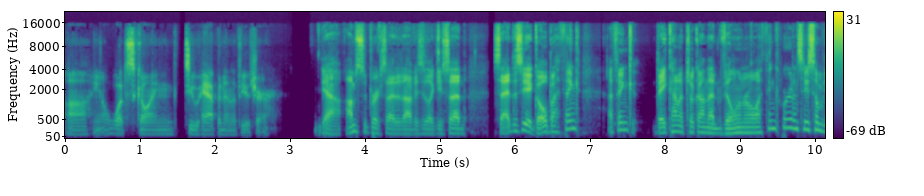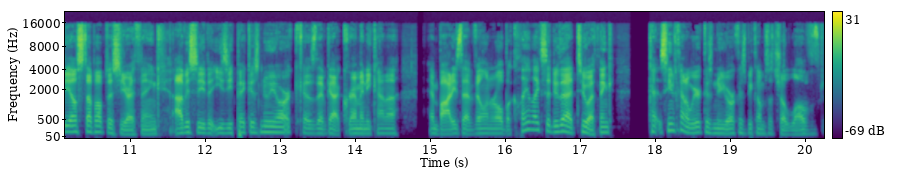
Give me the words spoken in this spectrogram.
uh, you know what's going to happen in the future. Yeah, I'm super excited. Obviously, like you said, sad to see it go, but I think I think they kind of took on that villain role. I think we're going to see somebody else step up this year. I think obviously the easy pick is New York because they've got Crim and he kind of embodies that villain role. But Clay likes to do that too. I think it seems kind of weird because New York has become such a loved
